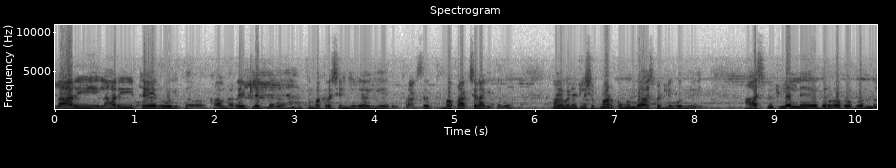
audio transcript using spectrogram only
ಲಾರಿ ಲಾರಿ ಟೈರ್ ಹೋಗಿತ್ತು ಕಾಲ್ ಮೇಲೆ ರೈಟ್ ಲೆಗ್ ಮೇಲೆ ತುಂಬ ಕ್ರಶ್ ಇಂಜುರಿ ಆಗಿ ಫ್ರಾಕ್ಚರ್ ತುಂಬ ಫ್ರಾಕ್ಚರ್ ಆಗಿತ್ತು ಅದು. ನಾವು ಇಮಿಡಿಯೇಟ್ಲಿ ಶಿಫ್ಟ್ ಮಾಡ್ಕೊಂಡ್ಬಂದು ಹಾಸ್ಪಿಟ್ಲಿಗೆ ಬಂದ್ವಿ. ಹಾಸ್ಪಿಟ್ಲಲ್ಲಿ ಬರುವಾಗ ಬಂದು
